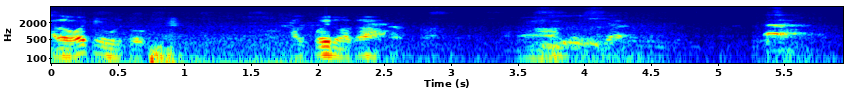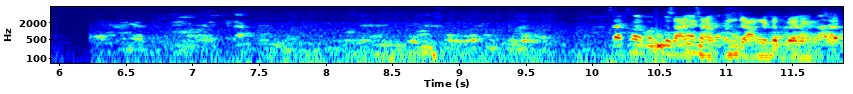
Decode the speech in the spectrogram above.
அதை ஓகே கொடுத்து விட்டுருங்க அது போயிடும் அதான் சார் சார் கொஞ்சம் சார் சார் கொஞ்சம் அங்கிட்டு போயிருங்க சார்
